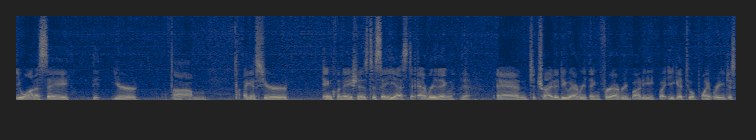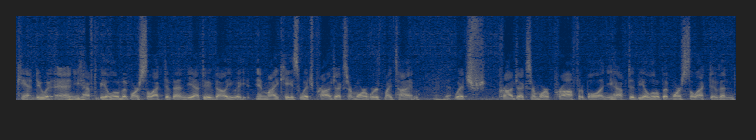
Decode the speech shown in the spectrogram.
you want to say the, your, um, I guess your inclination is to say yes to everything Yeah. and to try to do everything for everybody, but you get to a point where you just can't do it, and you have to be a little bit more selective, and you have to evaluate, in my case, which projects are more worth my time, Yeah. which projects are more profitable, and you have to be a little bit more selective. And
